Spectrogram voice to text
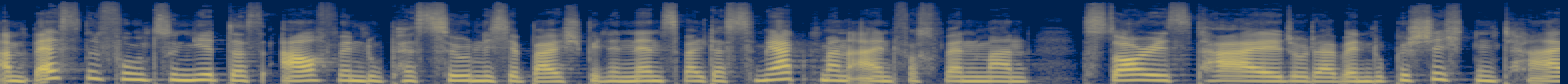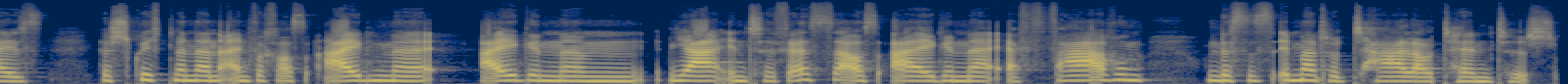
Am besten funktioniert das auch, wenn du persönliche Beispiele nennst, weil das merkt man einfach, wenn man Stories teilt oder wenn du Geschichten teilst. Da spricht man dann einfach aus eigener, eigenem ja, Interesse, aus eigener Erfahrung und das ist immer total authentisch.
